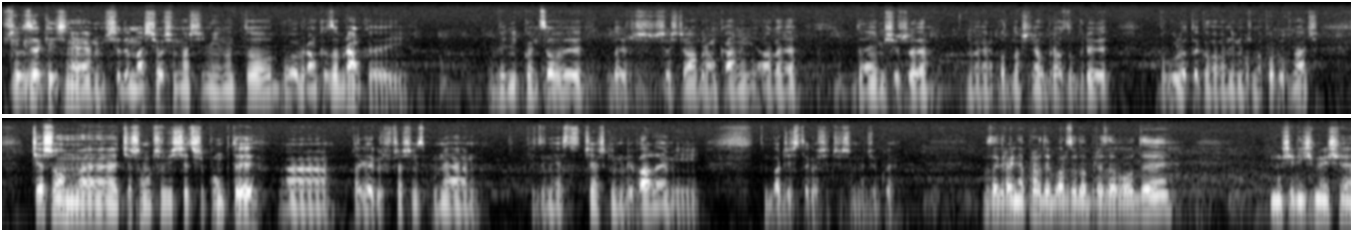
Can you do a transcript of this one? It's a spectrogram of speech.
przez jakieś, nie wiem, 17-18 minut to była bramka za bramkę i wynik końcowy bodajże sześcioma bramkami, ale wydaje mi się, że e, odnośnie obrazu gry w ogóle tego nie można porównać. Cieszą, e, cieszą oczywiście trzy punkty. E, Tak jak już wcześniej wspomniałem, Kwidzyn jest ciężkim rywalem i bardziej z tego się cieszymy. Dziękuję. Zagrali naprawdę bardzo dobre zawody. Musieliśmy się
